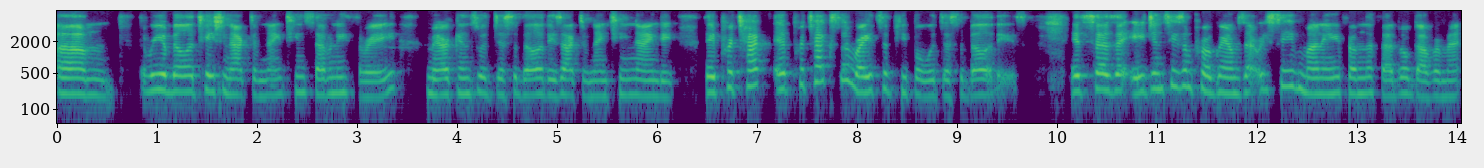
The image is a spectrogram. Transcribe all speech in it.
um, the Rehabilitation Act of 1973, Americans with Disabilities Act of 1990. They protect, it protects the rights of people with disabilities. It says that agencies and programs that receive money from the federal government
